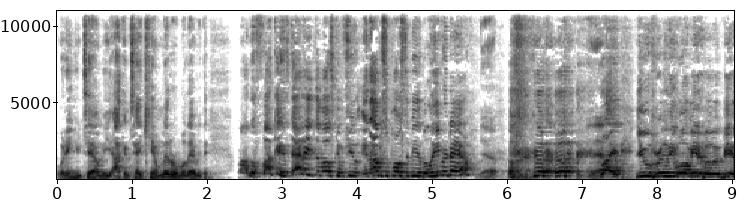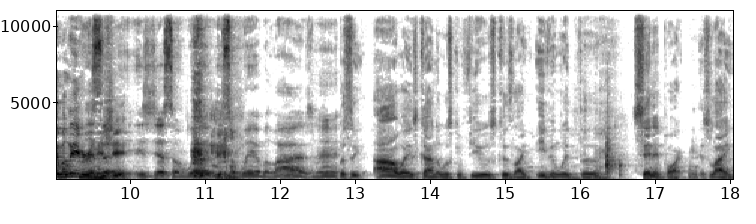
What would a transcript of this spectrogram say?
Well, then you tell me I can take him literal with everything. Motherfucker, if that ain't the most confused, and I'm supposed to be a believer now? Yep. that- like, you really want me to be a believer in this a- shit? it's just a web. It's a web of lies, man. But see, I always kind of was confused because, like, even with the sinning part, it's like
